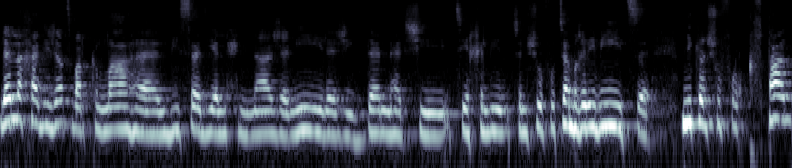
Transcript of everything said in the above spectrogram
لاله خديجة تبارك الله اللبسة ديال الحنة جميلة جدا. هذا الشيء تيخلي تنشوفوا مغربيت ملي كنشوفوا القفطان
